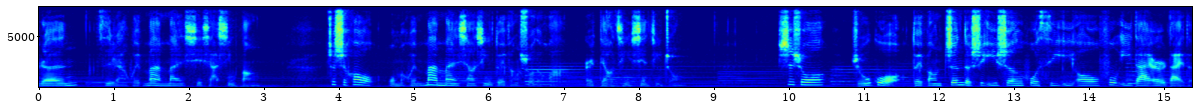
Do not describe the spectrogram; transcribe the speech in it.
人自然会慢慢卸下心防。这时候我们会慢慢相信对方说的话，而掉进陷阱中。是说。如果对方真的是医生或 CEO、富一代、二代的，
